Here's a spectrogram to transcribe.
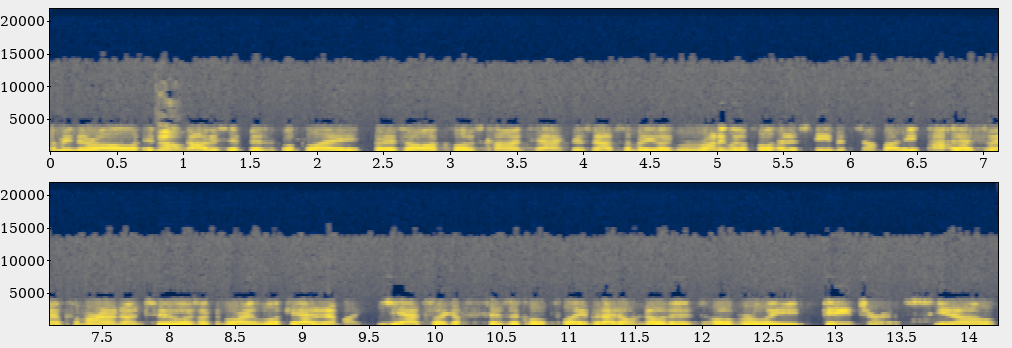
I mean, they're all. It's No. obviously a physical play, but it's all close contact. There's not somebody like running with a full head of steam at somebody. Uh, that's something I've come around on too. Is like the more I look at it, I'm like, yeah, it's like a physical play, but I don't know that it's overly dangerous. You know,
